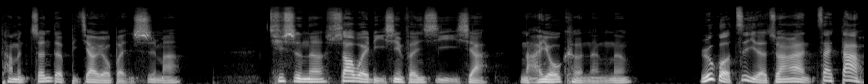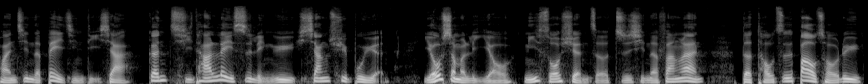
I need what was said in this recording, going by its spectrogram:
他们真的比较有本事吗？其实呢，稍微理性分析一下，哪有可能呢？如果自己的专案在大环境的背景底下，跟其他类似领域相去不远。有什么理由，你所选择执行的方案的投资报酬率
